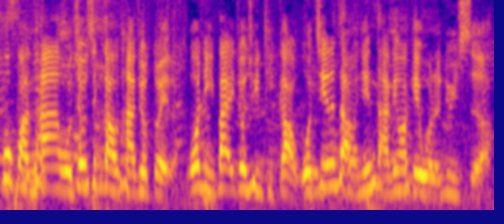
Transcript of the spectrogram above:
不管他，我就是告他就对了。我礼拜就去提告，我今天早上已经打电话给我的律师了。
